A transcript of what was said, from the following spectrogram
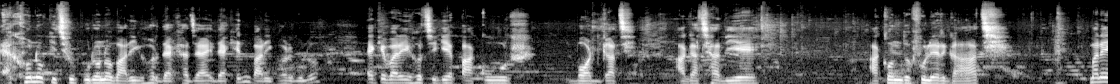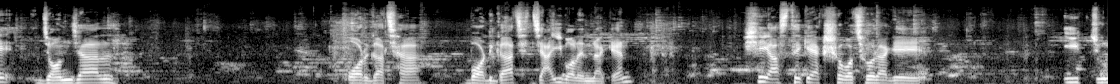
এখনও কিছু পুরনো বাড়িঘর দেখা যায়। দেখেন বাড়িঘরগুলো। একেবারেই হচ্ছে গিয়ে পাকুর বটগাছ, আগাছা দিয়ে আকন্দ ফুলের গাছ। মানে জঞ্জাল পরগাছা বটগাছ, যাই বলেন না কেন, সেই আজ থেকে একশো বছর আগে ইট চুন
